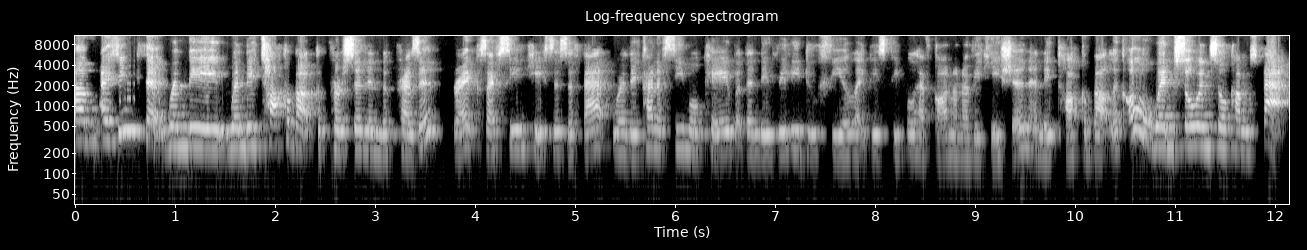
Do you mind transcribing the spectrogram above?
Um, I think that when they when they talk about the person in the present, right? Because I've seen cases of that where they kind of seem okay, but then they really do feel like these people have gone on a vacation and they talk about like, oh, when so and so comes back,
